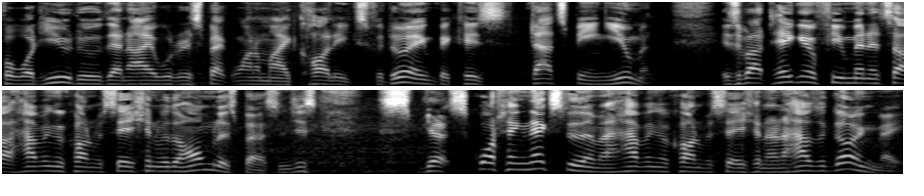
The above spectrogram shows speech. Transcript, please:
for what you do than I would respect one of my colleagues for doing because that's being human. It's about taking a few minutes out, having a conversation with a homeless person, just you know, squatting next to them and having a conversation. And how's it going, mate?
